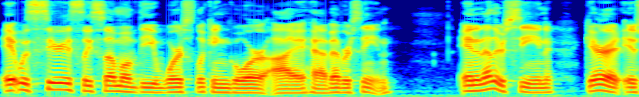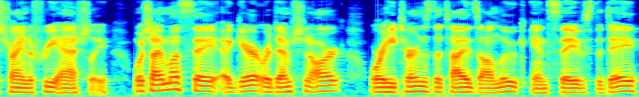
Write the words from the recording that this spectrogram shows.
It was seriously some of the worst looking gore I have ever seen. In another scene, Garrett is trying to free Ashley, which I must say, a Garrett redemption arc where he turns the tides on Luke and saves the day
